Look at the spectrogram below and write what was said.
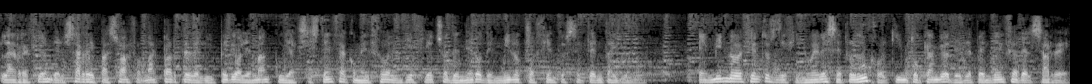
La región del Sarre pasó a formar parte del Imperio Alemán cuya existencia comenzó el 18 de enero de 1871. En 1919 se produjo el quinto cambio de dependencia del Sarre,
